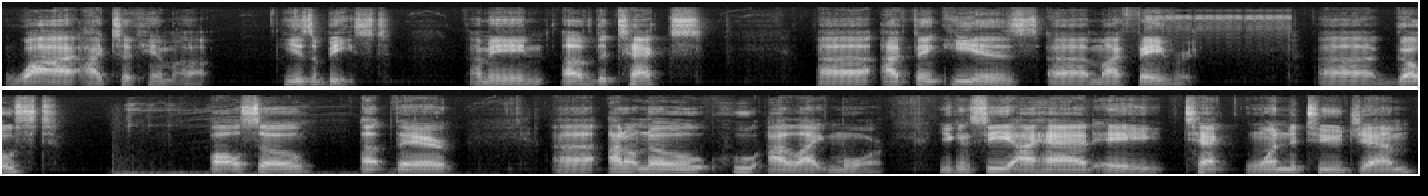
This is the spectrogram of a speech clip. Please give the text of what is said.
why I took him up. He is a beast. I mean, of the techs, uh, I think he is uh, my favorite. Uh, Ghost, also up there. Uh, I don't know who I like more. You can see I had a Tech 1 to 2 gem.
